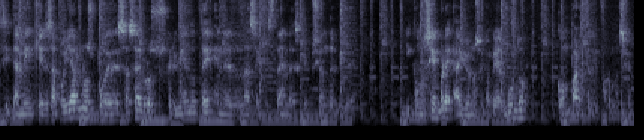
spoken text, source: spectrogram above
Si también quieres apoyarnos, puedes hacerlo suscribiéndote en el enlace que está en la descripción del video. Y como siempre, ayúdanos a cambiar el mundo, comparte la información.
